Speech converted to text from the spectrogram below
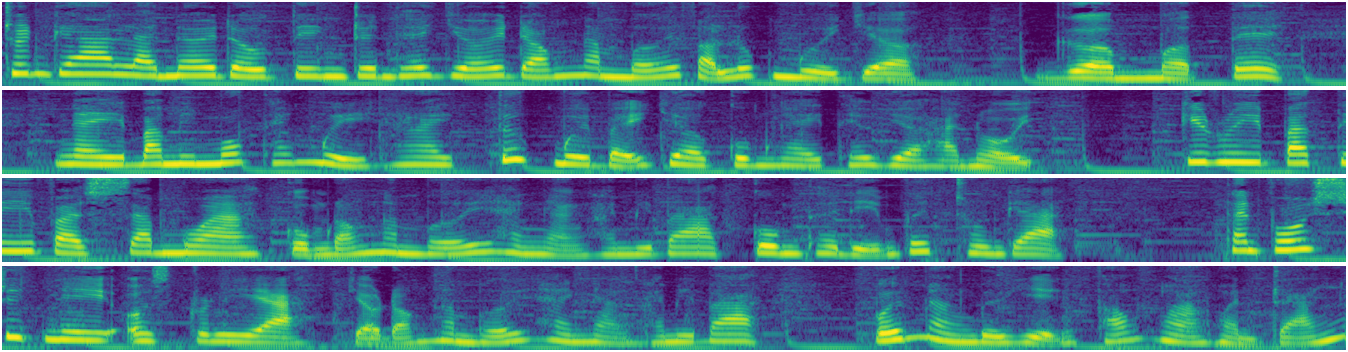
Tonga là nơi đầu tiên trên thế giới đón năm mới vào lúc 10 giờ GMT ngày 31 tháng 12 tức 17 giờ cùng ngày theo giờ Hà Nội. Kiribati và Samoa cũng đón năm mới 2023 cùng thời điểm với Tonga. Thành phố Sydney, Australia chào đón năm mới 2023 với màn biểu diễn pháo hoa hoành tráng.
